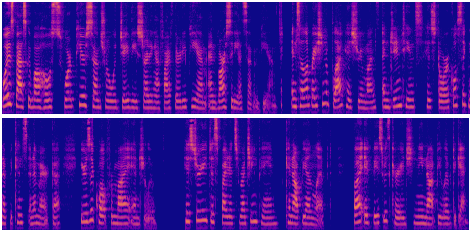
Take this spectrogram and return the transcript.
Boys basketball hosts Fort Pierce Central with JV starting at 5:30 p.m. and varsity at 7 p.m. In celebration of Black History Month and Juneteenth's historical significance in America, here's a quote from Maya Angelou History, despite its wrenching pain, cannot be unlived, but if faced with courage, need not be lived again.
